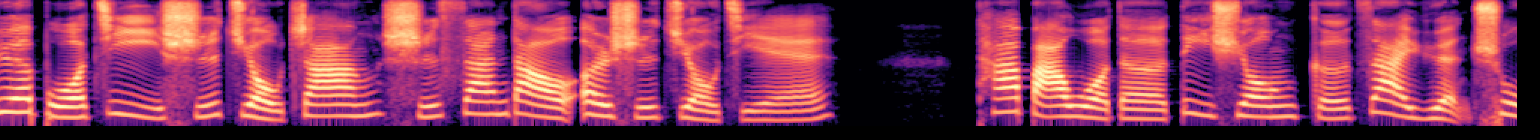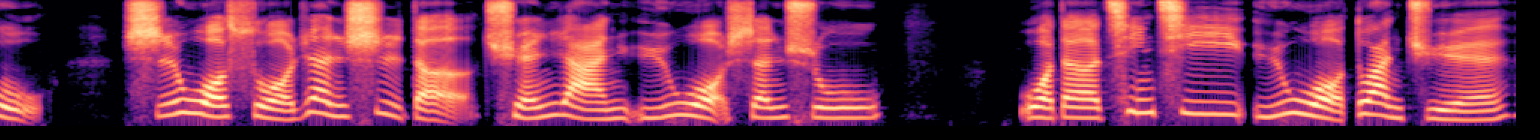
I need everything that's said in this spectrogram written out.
约伯记十九章十三到二十九节，他把我的弟兄隔在远处，使我所认识的全然与我生疏。我的亲戚与我断绝，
